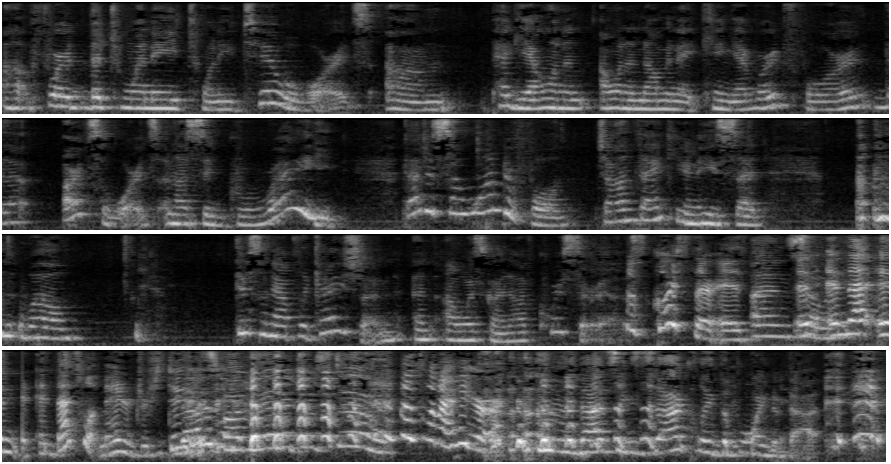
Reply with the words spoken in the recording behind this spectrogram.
uh, for the 2022 awards. Um, Peggy, I want to I want to nominate King Edward for the Arts Awards, and I said, great, that is so wonderful, John. Thank you. And he said, well. There's an application, and I was going. Of course there is. Of course there is. And and, so- and that and, and that's what managers do. That's what managers do. That's what I hear. That's exactly the point of that.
